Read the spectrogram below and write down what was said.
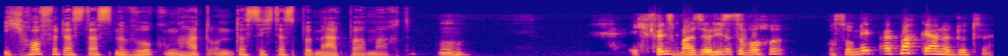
ich hoffe, dass das eine Wirkung hat und dass sich das bemerkbar macht. Mhm. Ich finde, zumal sie nächste Woche. Achso. Nee, mach gerne, Dutze.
